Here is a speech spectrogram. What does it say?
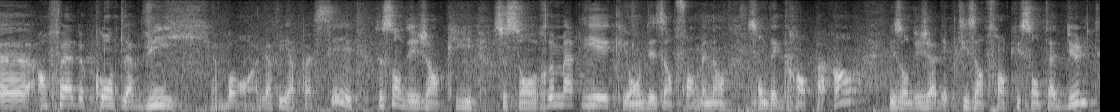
euh, en fin de compte, la vie, bon, la vie a passé. Ce sont des gens qui se sont remariés, qui ont des enfants, maintenant sont des grands-parents, ils ont déjà des petits-enfants qui sont adultes,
